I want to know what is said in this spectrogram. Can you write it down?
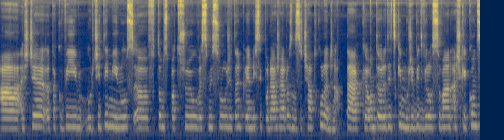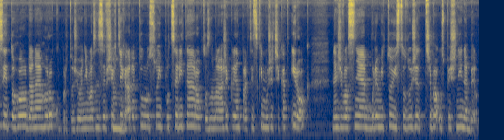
A ještě takový určitý mínus uh, v tom spatřuju ve smyslu, že ten klient, když si podá žádost na začátku ledna, tak on teoreticky může být vylosován až ke konci toho daného roku, protože oni vlastně se všech těch mhm. adeptů losují po celý ten rok. To znamená, že klient prakticky může čekat i rok, než vlastně bude mít tu jistotu, že třeba úspěšný nebyl.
